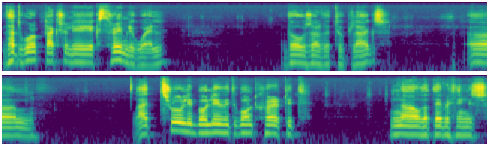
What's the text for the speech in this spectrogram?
that worked actually extremely well. Those are the two plugs. Um, I truly believe it won't hurt it now that everything is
